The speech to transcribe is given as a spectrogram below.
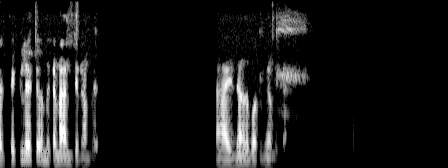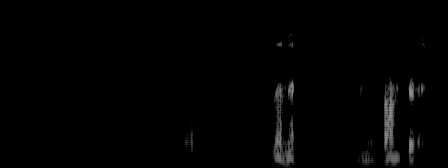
പച്ചക്കിളിയൊക്കെ വന്ന് കണ്ടാൻ തിന്നുണ്ട്? ആ അതിനകത്ത് പറഞ്ഞു എടുക്കാം ഇത് തന്നെ കാണിച്ചു തരാം.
